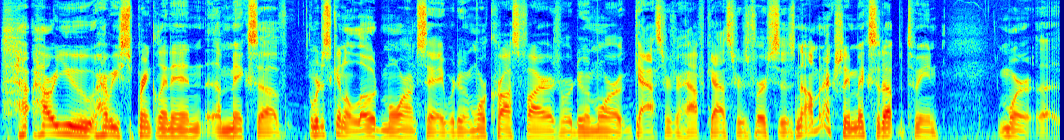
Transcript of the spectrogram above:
how, are you how are you sprinkling in a mix of we're just going to load more on say we're doing more crossfires we're doing more gassers or half gassers versus no i'm going to actually mix it up between more uh,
